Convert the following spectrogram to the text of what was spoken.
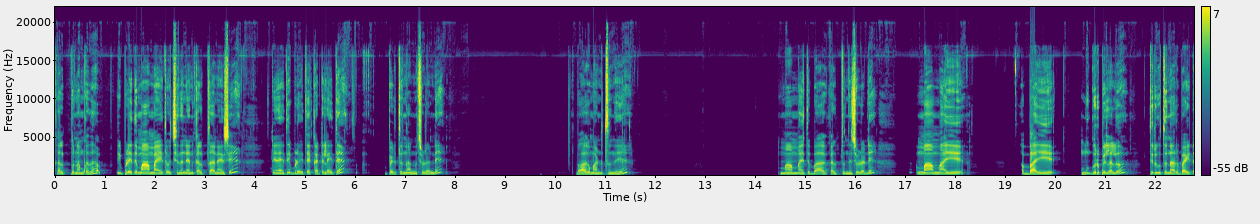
కలుపుకున్నాం కదా. ఇప్పుడైతే మా అమ్మాయి అయితే వచ్చింది నేను కలుపుతా అనేసి నేనైతే ఇప్పుడైతే కట్టెలు అయితే పెడుతున్నాను చూడండి. బాగా మండుతుంది. మా అమ్మ అయితే బాగా కలుపుతుంది చూడండి. మా అమ్మాయి అబ్బాయి ముగ్గురు పిల్లలు తిరుగుతున్నారు బయట.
